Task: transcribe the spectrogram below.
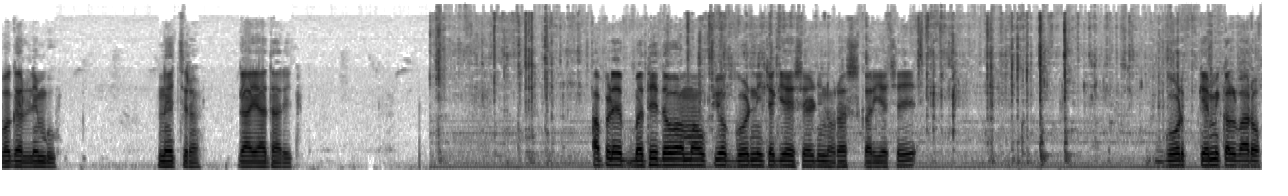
વગર લીંબુ, નેચરલ, ગાય આધારિત. આપણે બધી દવામાં ઉપયોગ ગોળની જગ્યાએ શેરડીનો રસ કરીએ છીએ. ગોળ કેમિકલ વાળો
